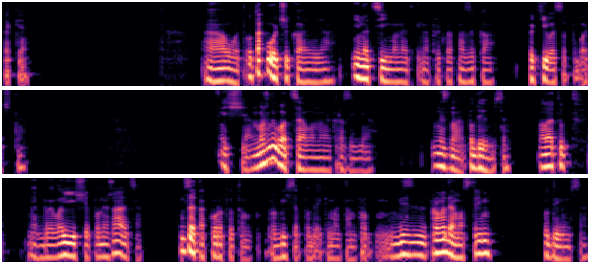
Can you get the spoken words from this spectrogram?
таке. А, от. Отакого чекаю я. І на цій монетці, наприклад, на ЗК. Хотілося б побачити. І ще. Можливо, це воно якраз і є. Не знаю, подивимося. Але тут, якби, лої ще понижаються. Ну, це так коротко там пробігся по деяким альтам. Проведемо стрім, подивимося.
